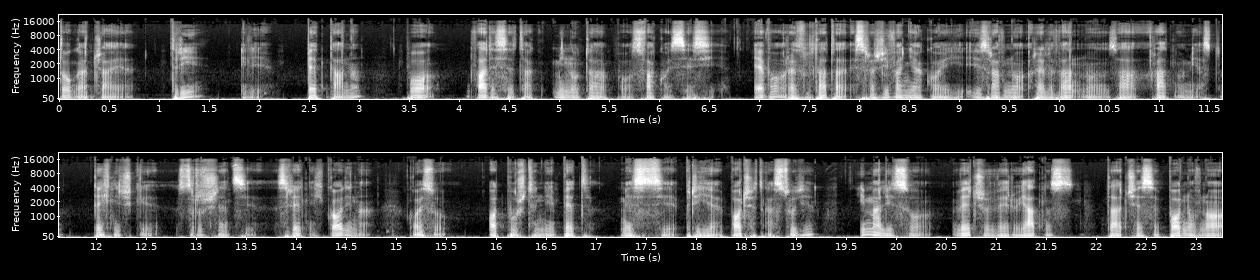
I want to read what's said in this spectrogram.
događaje tri ili pet dana po 20 minuta po svakoj sesiji. Evo rezultata istraživanja koje je izravno relevantno za radno mjesto. Tehnički stručnjaci srednjih godina koji su otpušteni pet mjeseci prije početka studija imali su veću vjerojatnost da će se ponovno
